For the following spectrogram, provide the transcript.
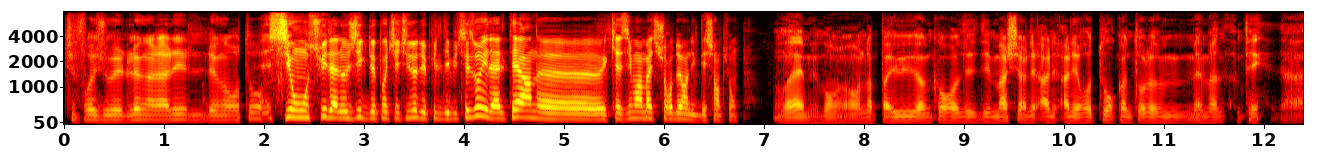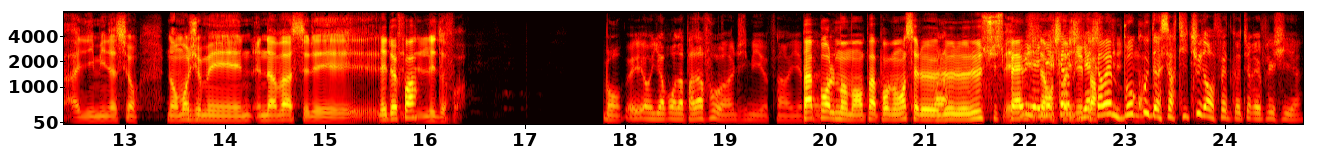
tu ferais jouer l'un à l'aller, l'un au retour Si on suit la logique de Pochettino depuis le début de saison, il alterne euh, quasiment un match sur deux en Ligue des Champions. Ouais, mais bon, on n'a pas eu encore des, des matchs aller- aller- aller-retour contre le même, en- enfin, à, à élimination. Non, moi je mets Navas les, Les deux fois Les deux fois. Bon, et on y a- on n'a pas d'infos, hein, Jimmy. Enfin, il y a Pas pour le moment, pas pour le moment, c'est le, Voilà. le- le Mais suspense. il y a, y quand même, il y a par quand même Pochettino. beaucoup d'incertitudes en fait quand tu réfléchis. hein.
